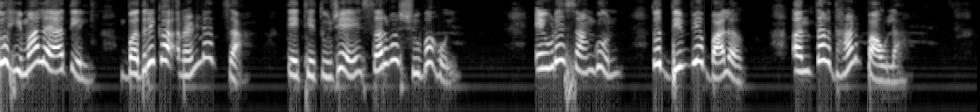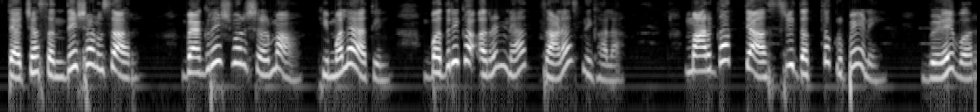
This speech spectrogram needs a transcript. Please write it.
तू हिमालयातील बद्रिका अरण्यात जा. तेथे तुझे सर्व शुभ होईल. एवढे सांगून तो दिव्य बालक अंतर्धान पावला. त्याच्या संदेशानुसार व्याघ्रेश्वर शर्मा हिमालयातील बद्रिका अरण्यात जाण्यास निघाला. मार्गात त्यास श्री दत्त कृपेने वेळेवर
